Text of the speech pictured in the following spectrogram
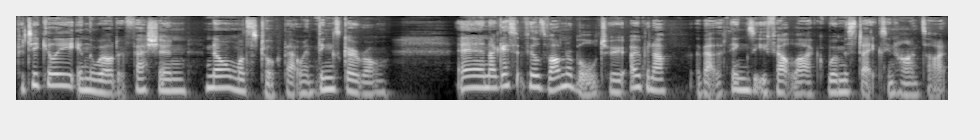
Particularly in the world of fashion, no one wants to talk about when things go wrong. And I guess it feels vulnerable to open up about the things that you felt like were mistakes in hindsight.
